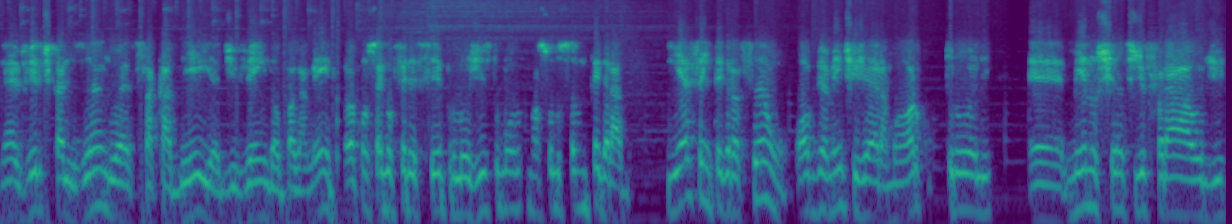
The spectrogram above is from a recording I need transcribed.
né, verticalizando essa cadeia de venda ao pagamento, ela consegue oferecer para o lojista uma, uma, solução integrada. E essa integração, obviamente, gera maior controle, é, menos chance de fraude,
